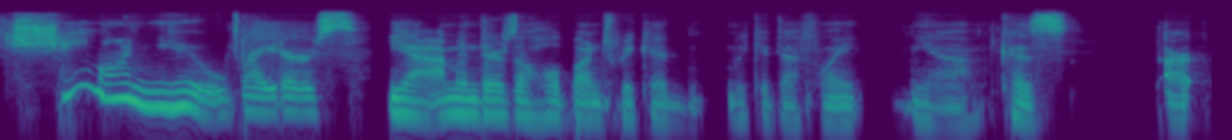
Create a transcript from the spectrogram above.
shame on you, writers. Yeah. I mean, there's a whole bunch we could, we could definitely, yeah. Cause our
